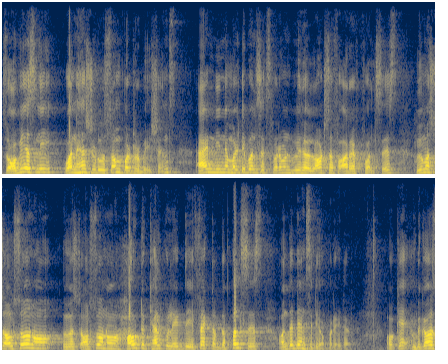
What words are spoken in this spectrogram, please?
So obviously one has to do some perturbations and in a multipulse experiment we have lots of RF pulses. We must also know we must also know how to calculate the effect of the pulses on the density operator okay and because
